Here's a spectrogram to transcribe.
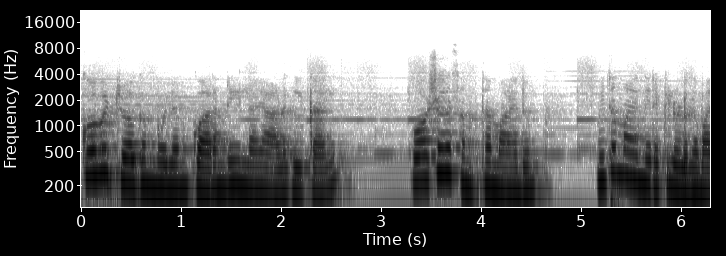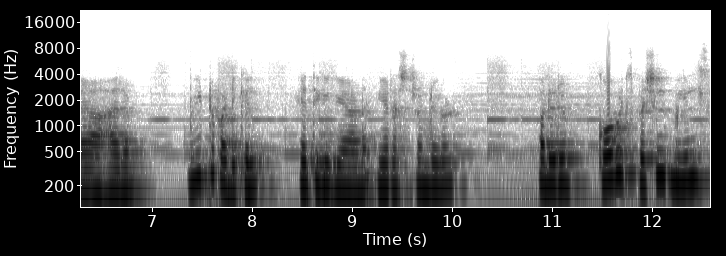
കോവിഡ് രോഗം മൂലം ക്വാറന്റൈനിലായ ആളുകൾക്കായി പോഷകസമൃദ്ധമായതും മിതമായ നിരക്കിലുള്ളതുമായ ആഹാരം വീട്ടുപടിക്കൽ എത്തിക്കുകയാണ് ഈ റെസ്റ്റോറന്റുകൾ പലരും കോവിഡ് സ്പെഷ്യൽ മീൽസ്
